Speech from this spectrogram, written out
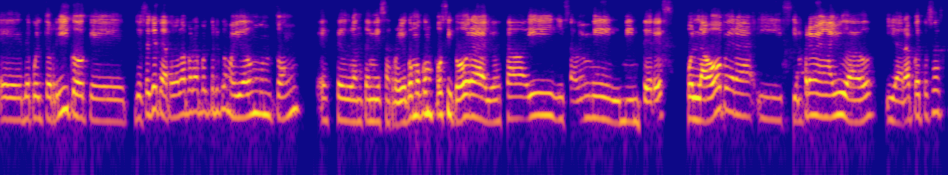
eh, de Puerto Rico, que yo sé que Teatro de la de Puerto Rico me ha ayudado un montón este, durante mi desarrollo como compositora. Yo he estado ahí y saben mi, mi interés por la ópera y siempre me han ayudado. Y ahora, pues, entonces,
